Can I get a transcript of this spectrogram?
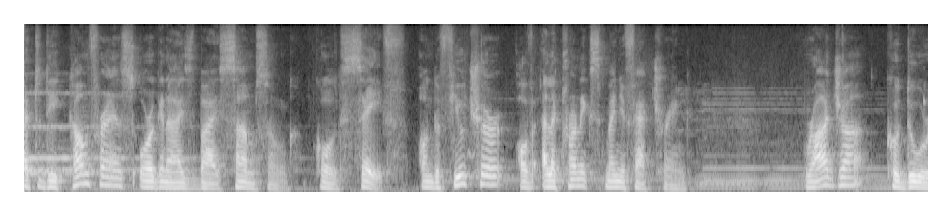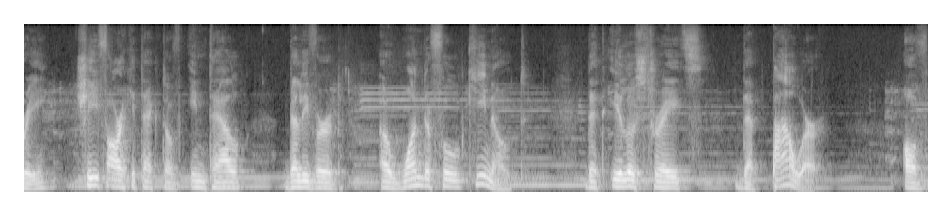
At the conference organized by Samsung called SAFE on the future of electronics manufacturing, Raja Koduri, chief architect of Intel, delivered a wonderful keynote that illustrates the power of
